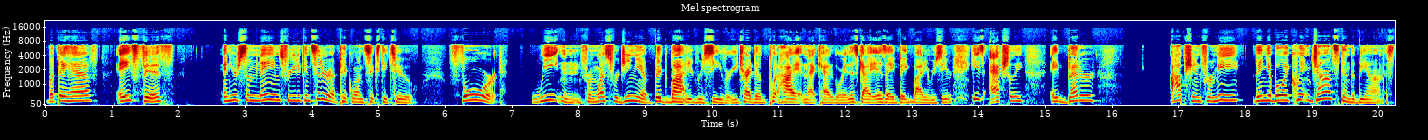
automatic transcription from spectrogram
but they have a fifth. And here's some names for you to consider at pick 162 Ford, Wheaton from West Virginia, big bodied receiver. You tried to put Hyatt in that category. This guy is a big body receiver. He's actually a better option for me than your boy Quentin Johnston, to be honest.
